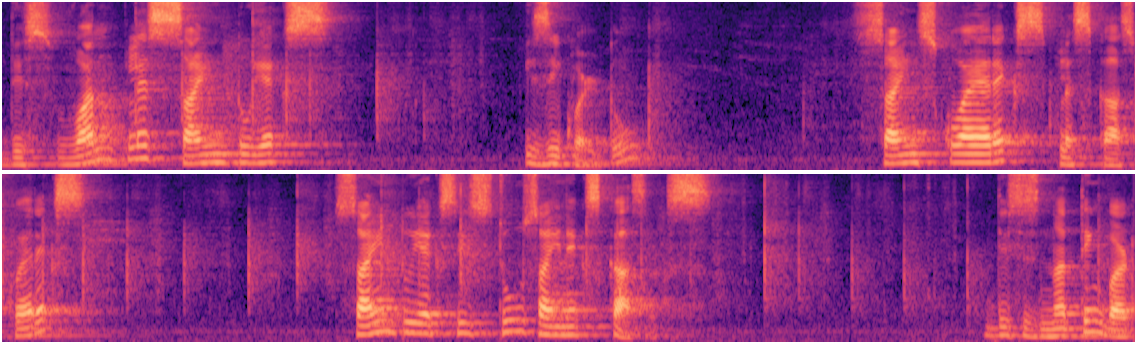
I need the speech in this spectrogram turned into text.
this 1 plus sine 2x is equal to sine square x plus cos square x. Sine 2x is 2 sine x cos x. This is nothing but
